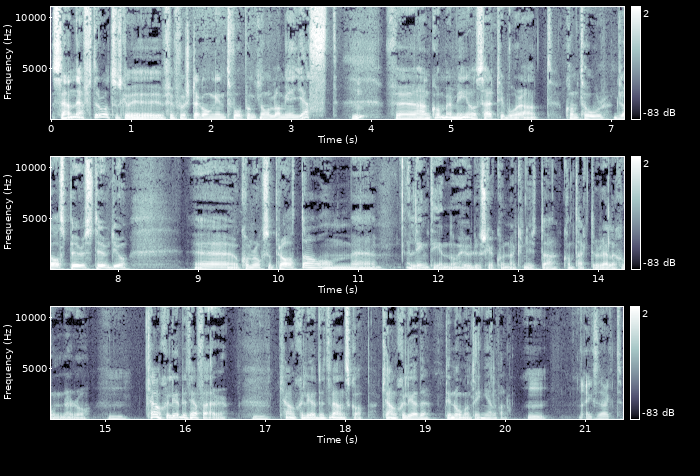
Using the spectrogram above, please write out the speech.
sen efteråt så ska vi för första gången 2.0 ha med en gäst. Mm. För han kommer med oss här till vårat kontor, glasbur, studio. Eh, och kommer också prata om eh, LinkedIn och hur du ska kunna knyta kontakter och relationer och mm. kanske leder till affärer. Mm. Kanske leder till vänskap. Kanske leder till någonting i alla fall. Mm. Exakt.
